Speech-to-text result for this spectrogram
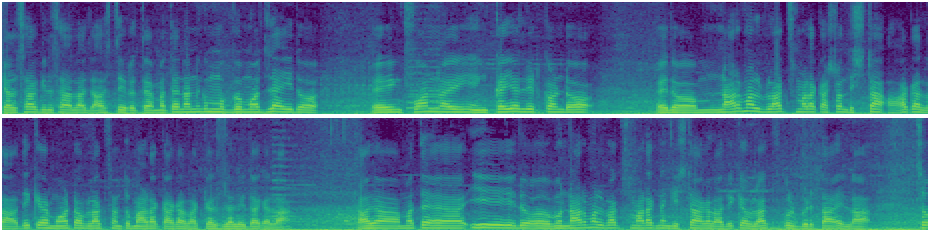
ಕೆಲಸ ಗಿಲ್ಸ ಎಲ್ಲ ಜಾಸ್ತಿ ಇರುತ್ತೆ. ಮತ್ತು ನನಗೆ ಮೊದಲೇ ಇದು ಹಿಂಗೆ ಫೋನ್ ಹಿಂಗೆ ಕೈಯಲ್ಲಿ ಇಟ್ಕೊಂಡು, ಇದು ನಾರ್ಮಲ್ ವ್ಲಾಗ್ಸ್ ಮಾಡೋಕ್ಕೆ ಅಷ್ಟೊಂದು ಇಷ್ಟ ಆಗಲ್ಲ. ಅದಕ್ಕೆ ಮೋಟೋ ವ್ಲಾಗ್ಸ್ ಅಂತೂ ಮಾಡೋಕ್ಕಾಗಲ್ಲ ಕೆಲಸದಲ್ಲಿ ಇದ್ದಾಗೆಲ್ಲ. ಆಗ ಮತ್ತು ಈ, ಇದು ನಾರ್ಮಲ್ ವ್ಲಾಗ್ಸ್ ಮಾಡೋಕ್ಕೆ ನಂಗೆ ಇಷ್ಟ ಆಗಲ್ಲ. ಅದಕ್ಕೆ ವ್ಲಾಗ್ಸ್ಗಳು ಬಿಡ್ತಾ ಇಲ್ಲ. ಸೊ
